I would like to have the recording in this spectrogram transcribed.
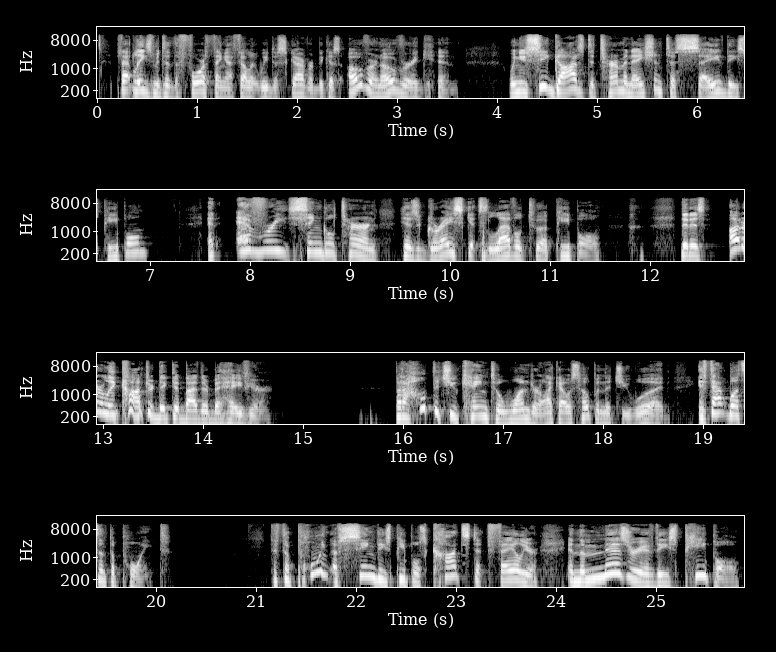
But That leads me to the fourth thing I felt like we discovered because over and over again, when you see God's determination to save these people, at every single turn, his grace gets leveled to a people that is utterly contradicted by their behavior. But I hope that you came to wonder, like I was hoping that you would, if that wasn't the point. That the point of seeing these people's constant failure and the misery of these people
